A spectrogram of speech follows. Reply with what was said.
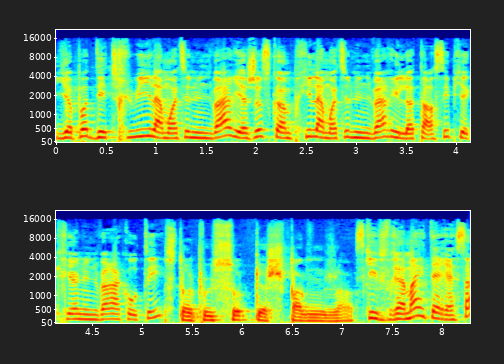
il a pas détruit la moitié de l'univers, il a juste comme pris la moitié de l'univers, il l'a tassé puis il a créé un univers à côté. C'est un peu ça que je pense, genre. Ce qui est vraiment intéressant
